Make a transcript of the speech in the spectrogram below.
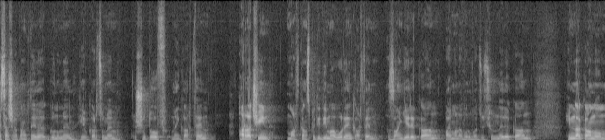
Այս աշխատանքները գնում են եւ կարծում եմ շուտով մենք արդեն առաջին մարդկանց պետք է դիմավորենք, արդեն զանգերը կան, պայմանավորվածությունները կան, հիմնականում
